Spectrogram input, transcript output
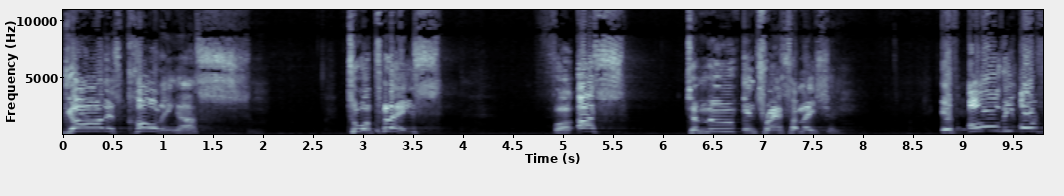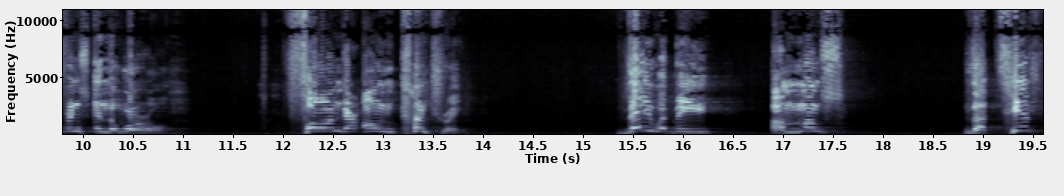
God is calling us to a place for us to move in transformation. If all the orphans in the world formed their own country, they would be amongst the 10th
